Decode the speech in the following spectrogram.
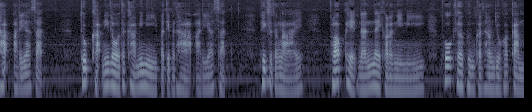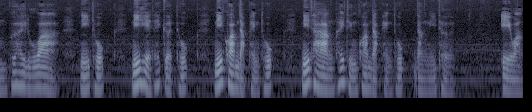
ธอริยสัจทุกขนิโรธคามินีปฏิปทาอริยสัจภิกษุทั้งหลาย เพราะเหตุนั้นในกรณีนี้ พวกเธอพึงกระทำโยคะกรรมเพื่อให้รู้ว่า นี้ทุกนี้เหตุให้เกิดทุกนี้ความดับแห่งทุกนี้ทางให้ถึงความดับแห่งทุกดังนี้เถิด เอวัง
